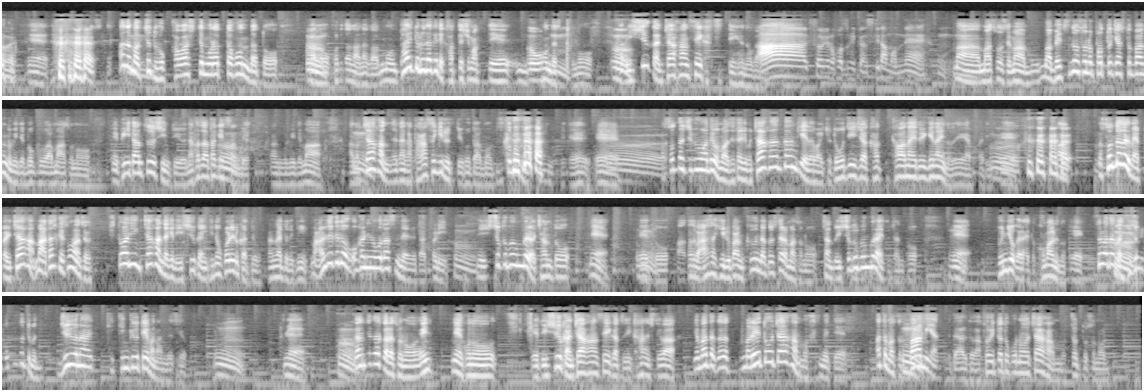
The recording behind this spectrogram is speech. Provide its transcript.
あと、まあちょっと僕、買わしてもらった本だと、あのうんこれだな、なんかもうタイトルだけで買ってしまってる本ですけども、あのうん1週間チャーハン生活っていうのが、ああ、そういうの、穂積君好きだもんね。うん。まあまあそうですね、まあ、まあ、別のそのポッドキャスト番組で僕は、まあその、ね、ピータン通信っていう中澤武さんで番組で、まあ、あのうん。チャーハンの値段が高すぎるっていうことはもうずっと僕言ってるんで、ええ。うん。そんな自分はでもまあ絶対でもチャーハン関係では一応同時にじゃあ買買わないといけないので、やっぱり、うん。まあ、その中でもやっぱりチャーハン、まあ確かにそうなんですよ。人はにチャーハンだけで1週間生き残れるかって考えたときに、まああれだけのお金を出すんだよね、やっぱり、うんね、1食分ぐらいはちゃんとね、えっ、と、まあ、例えば朝昼晩食うんだとしたら、まあその、ちゃんと1食分ぐらいとちゃんとね、分量がないと困るので、それはだから非常に僕にとっても重要な研究テーマなんですよ。うん。ねうん。なんでだからその、えんね、この、えっと1週間チャーハン生活に関しては、いやまた、まあ、冷凍チャーハンも含めて、あとまあバーミヤンであるとか、そういったところのチャーハンもちょっとその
